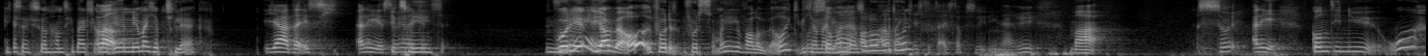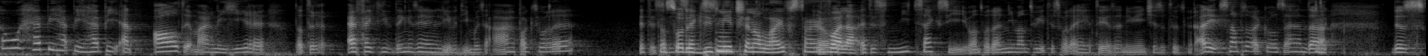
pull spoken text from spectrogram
ik zeg zo'n handgebaartje. Maar, nee, maar je hebt gelijk. ja, dat is... Allee, sorry dat ik het... Voor je, Nee. jawel, voor, voor sommige gevallen wel. Ik, we Voor gaan daar geen over wel, doen. Ik richt het echt absoluut niet naar u. Maar, sorry, allee, continu woehoe, happy, happy, happy en altijd maar negeren dat er effectief dingen zijn in je leven die moeten aangepakt worden. Het is Dat is zo de. Disney Channel lifestyle. Voilà, het is niet sexy, want wat niemand weet is wat je thuis in je eentje zit te doen. Allee, snap je wat ik wil zeggen? Dat, Ja. Dus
